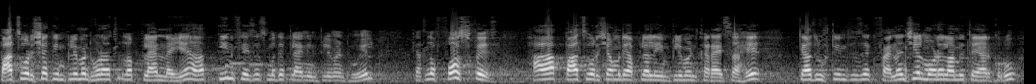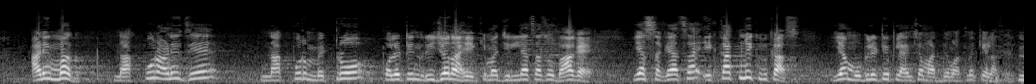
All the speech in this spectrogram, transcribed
पाच वर्षात इम्प्लिमेंट होण्याचा प्लॅन नाहीये. हा तीन फेजेसमध्ये प्लॅन इम्प्लिमेंट होईल. त्यातलं फर्स्ट फेज हा पाच वर्षामध्ये आपल्याला इम्प्लिमेंट करायचा आहे. त्या दृष्टीने एक फायनान्शियल मॉडेल आम्ही तयार करू. आणि मग नागपूर आणि जे नागपूर मेट्रोपॉलिटन रिजन आहे किंवा जिल्ह्याचा जो भाग आहे या सगळ्याचा एकात्मिक विकास या मोबिलिटी प्लॅनच्या माध्यमातून केला जाईल.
